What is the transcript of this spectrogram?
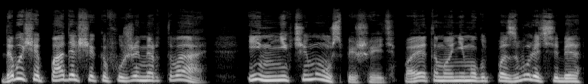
Добыча падальщиков уже мертва, им ни к чему спешить, поэтому они могут позволить себе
